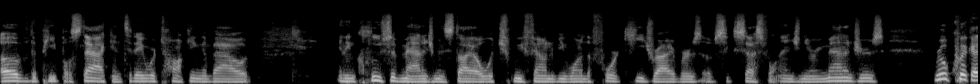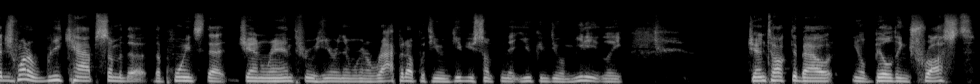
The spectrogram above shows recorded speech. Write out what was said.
of the people stack. And today we're talking about an inclusive management style, which we found to be one of the four key drivers of successful engineering managers. Real quick, I just want to recap some of the, the points that Jen ran through here, and then we're going to wrap it up with you and give you something that you can do immediately. Jen talked about you know building trust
